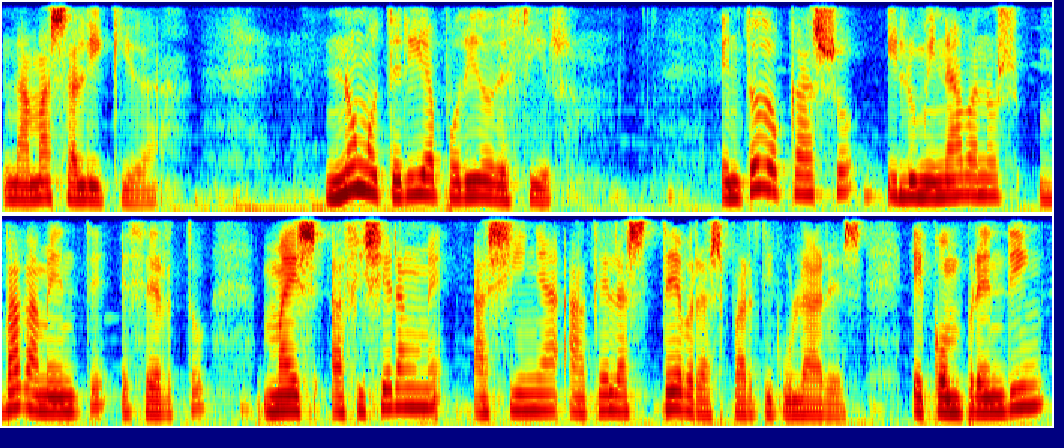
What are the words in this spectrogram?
na masa líquida? Non o tería podido decir. En todo caso, iluminábanos vagamente, é certo, mas afixéranme axiña aquelas tebras particulares e comprendín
